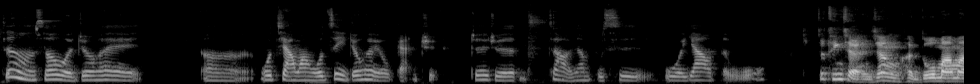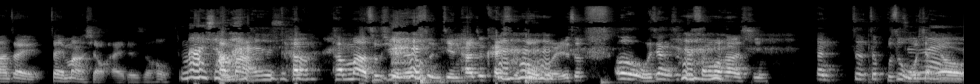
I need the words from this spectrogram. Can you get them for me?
这种时候我就会，呃，我讲完我自己就会有感觉，就会觉得这好像不是我要的我。这听起来很像很多妈妈在在骂小孩的时候，骂小孩的时候，他他骂出去的那个瞬间，他就开始后悔，就说：“哦，我这样是不是伤到他的心？”但这这不是我想要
